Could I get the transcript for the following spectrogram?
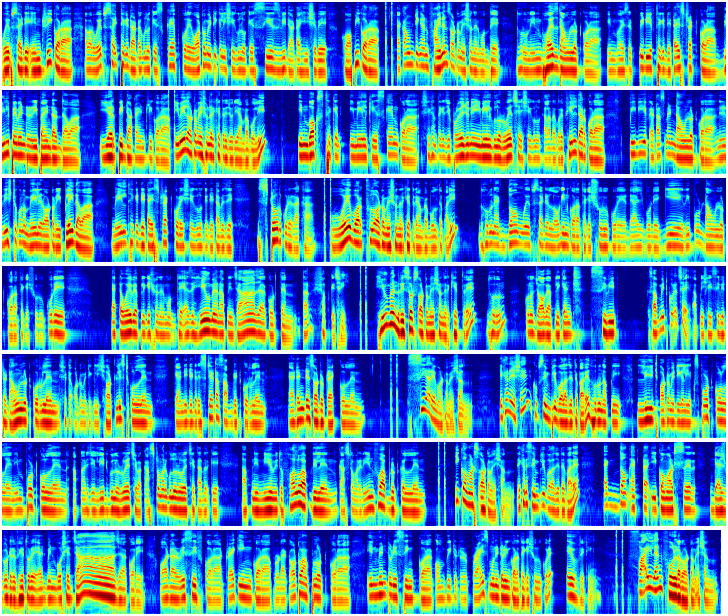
ওয়েবসাইটে এন্ট্রি করা, আবার ওয়েবসাইট থেকে ডাটাগুলোকে স্ক্র্যাপ করে অটোমেটিক্যালি সেগুলোকে সিএসভি ডাটা হিসেবে কপি করা অ্যাকাউন্টিং অ্যান্ড ফাইন্যান্স অটোমেশনের মধ্যে ধরুন ইনভয়েস ডাউনলোড করা ইনভয়েসের পিডিএফ থেকে ডেটা এক্সট্রাক্ট করা বিল পেমেন্টের রিমাইন্ডার দেওয়া ইআরপি ডাটা এন্ট্রি করা ইমেল অটোমেশনের ক্ষেত্রে যদি আমরা বলি ইনবক্স থেকে ইমেলকে স্ক্যান করা, সেখান থেকে যে প্রয়োজনীয় ইমেলগুলো রয়েছে সেগুলোকে আলাদা করে ফিল্টার করা পিডিএফ অ্যাটাচমেন্ট ডাউনলোড করা, নির্দিষ্ট কোনো মেইলের অটো রিপ্লাই দেওয়া মেইল থেকে ডেটা এক্সট্র্যাক্ট করে সেগুলোকে ডেটাবেজে স্টোর করে রাখা। ওয়েব ওয়ার্কফ্লো অটোমেশনের ক্ষেত্রে আমরা বলতে পারি, ধরুন একদম ওয়েবসাইটে লগ ইন করা থেকে শুরু করে ড্যাশবোর্ডে গিয়ে রিপোর্ট ডাউনলোড করা থেকে শুরু করে একটা ওয়েব অ্যাপ্লিকেশনের মধ্যে অ্যাজ এ হিউম্যান আপনি যা যা করতেন, তার সব কিছুই হিউম্যান রিসোর্স অটোমেশনের ক্ষেত্রে ধরুন, কোনো জব অ্যাপ্লিক্যান্ট সিভি সাবমিট করেছে, আপনি সেই সিভিটা ডাউনলোড করলেন, সেটা অটোমেটিক্যালি শর্টলিস্ট করলেন ক্যান্ডিডেটের স্ট্যাটাস আপডেট করলেন অ্যাটেন্ডেন্স অটো ট্র্যাক করলেন। সিআরএম অটোমেশন এখানে এসে খুব সিম্পলি বলা যেতে পারে, ধরুন আপনি লিড অটোমেটিক্যালি এক্সপোর্ট করলেন ইম্পোর্ট করলেন, আপনার যে লিডগুলো রয়েছে বা কাস্টমারগুলো রয়েছে, তাদেরকে আপনি নিয়মিত ফলো আপ দিলেন কাস্টমারের ইনফো আপলোড করলেন। ই কমার্স অটোমেশন এখানে সিম্পলি বলা যেতে পারে, একদম একটা ই কমার্সের ড্যাশবোর্ডের ভেতরে অ্যাডমিন বসে যা যা করে। অর্ডার রিসিভ করা, ট্র্যাকিং করা, প্রোডাক্ট অটো আপলোড করা, ইনভেন্টরি সিঙ্ক করা কম্পিউটার প্রাইস মনিটরিং করা থেকে শুরু করে everything. File and folder automation.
